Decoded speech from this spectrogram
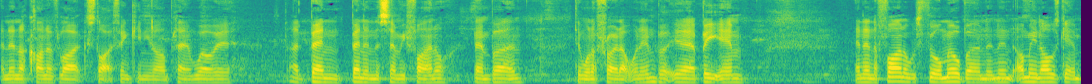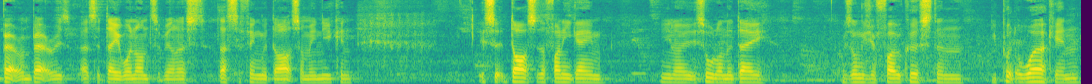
and then I kind of like started thinking you know I'm playing well here. I had Ben Ben in the semi final Ben Burton. Didn't want to throw that one in but yeah beat him. And then the final was Phil Milburn and then I mean I was getting better and better as, as the day went on to be honest. That's the thing with darts I mean you can it's darts is a funny game. You know, it's all on the day. As long as you're focused and you put the work in,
